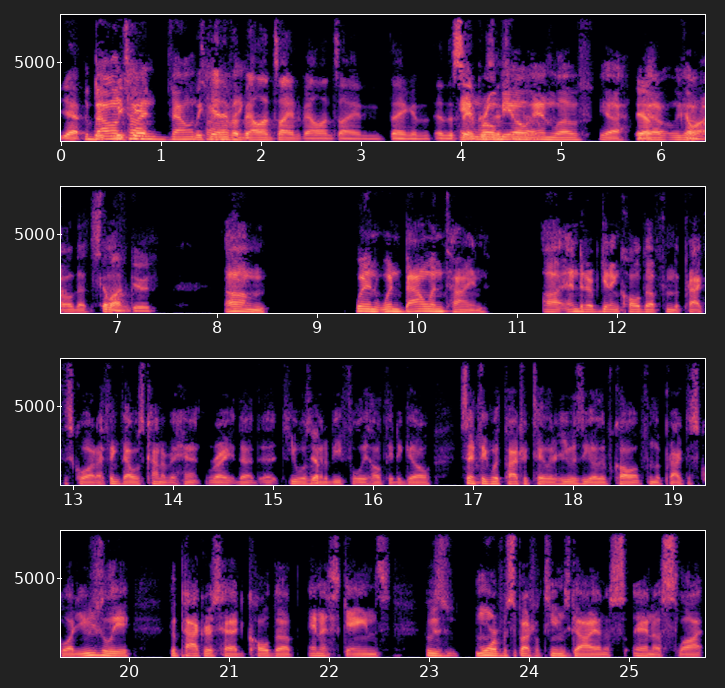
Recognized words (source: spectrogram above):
yeah the we- we Ballantyne Valentine. we can't have a thing. Valentine Valentine thing in, in the same and position, Romeo but- and Love. Yeah, we Yeah, got we come got on. all that stuff. come on dude. Um, when when Ballantyne uh ended up getting called up from the practice squad, I think that was kind of a hint, right? That, that he wasn't Yep. going to be fully healthy to go. Same thing with Patrick Taylor; he was the other call up from the practice squad. Usually, the Packers had called up Innis Gaines, who's more of a special teams guy and a and a slot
